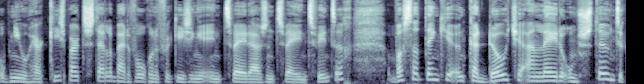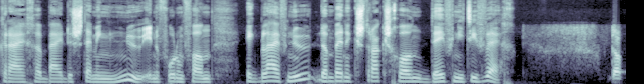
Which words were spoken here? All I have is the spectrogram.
opnieuw herkiesbaar te stellen bij de volgende verkiezingen in 2022. Was dat denk je een cadeautje aan leden om steun te krijgen bij de stemming nu? In de vorm van ik blijf nu, dan ben ik straks gewoon definitief weg dat,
